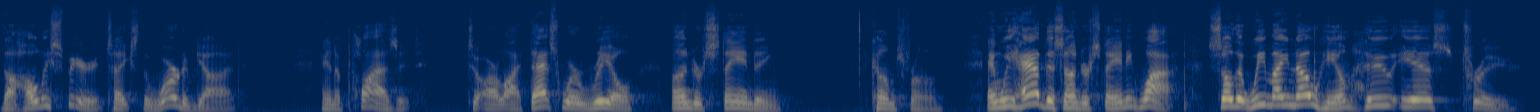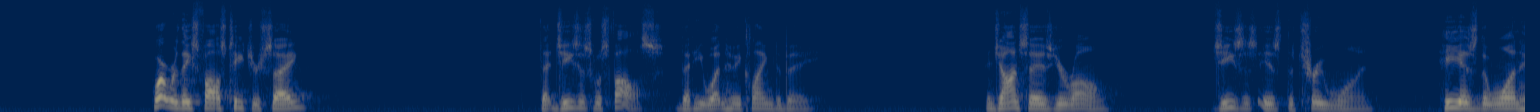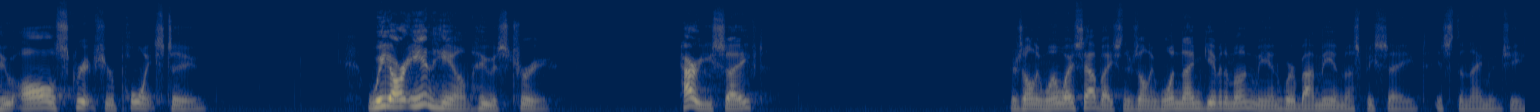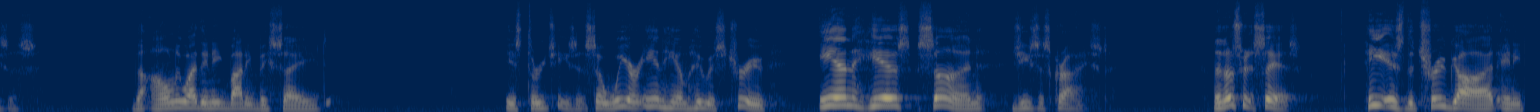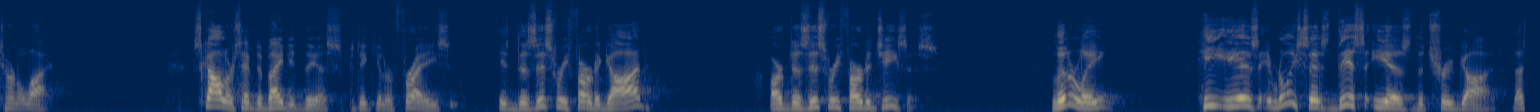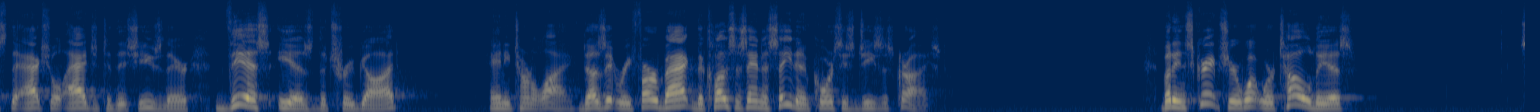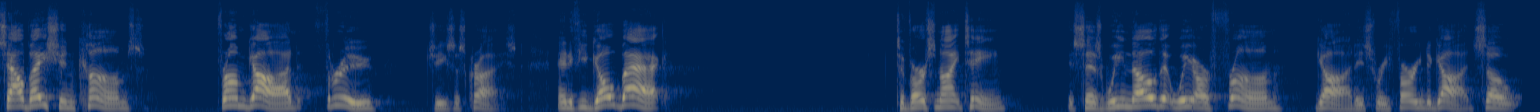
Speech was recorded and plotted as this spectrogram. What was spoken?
The Holy Spirit takes the Word of God and applies it to our life. That's where real understanding comes from. And we have this understanding. Why? So that we may know Him who is true. What were these false teachers saying? That Jesus was false, that He wasn't who He claimed to be. And John says, You're wrong. Jesus is the true one. He is the one who all Scripture points to. We are in Him who is true. How are you saved? There's only one way of salvation. There's only one name given among men whereby men must be saved. It's the name of Jesus. The only way that anybody be saved is through Jesus. So we are in Him who is true, in His Son, Jesus Christ. Now, notice what it says He is the true God and eternal life. Scholars have debated this particular phrase. Is, does this refer to God or does this refer to Jesus? Literally, he is, it really says, this is the true God. That's the actual adjective that's used there. This is the true God and eternal life. Does it refer back? The closest antecedent, of course, is Jesus Christ. But in Scripture, what we're told is salvation comes from God through Jesus Christ. And if you go back to verse 19, it says, We know that we are from God. It's referring to God. So,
